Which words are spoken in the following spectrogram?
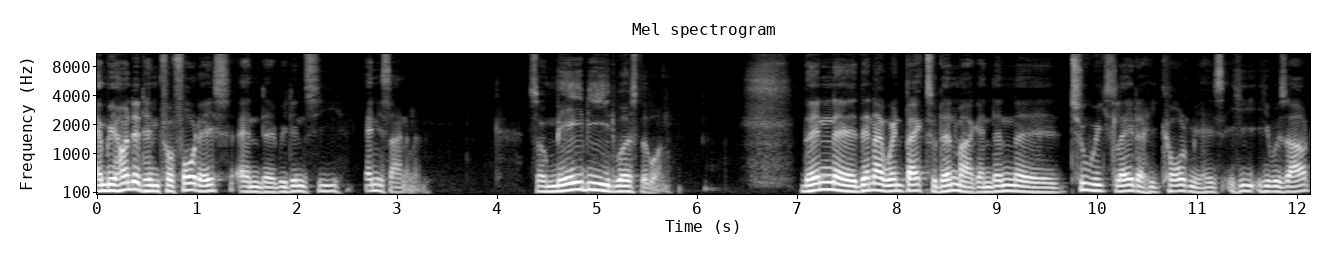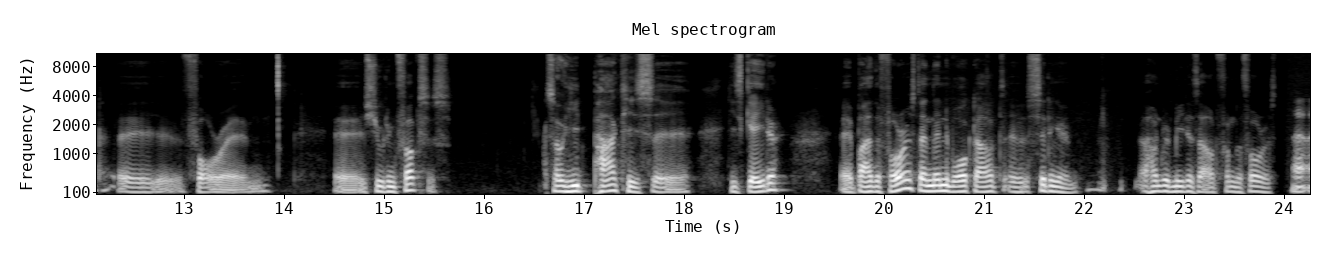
And we hunted him for four days, and uh, we didn't see any sign of him. So maybe it was the one. Then, uh, then I went back to Denmark, and then uh, two weeks later he called me. He's, he he was out uh, for um, uh, shooting foxes, so he parked his uh, his gator uh, by the forest, and then walked out, uh, sitting a, hundred meters out from the forest, Yeah.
